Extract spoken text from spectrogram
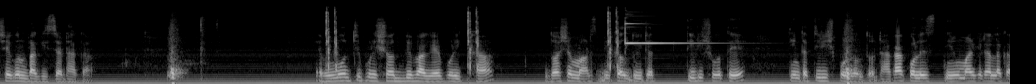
সেগুন বাগিচা, ঢাকা। এবং মন্ত্রী পরিষদ বিভাগের পরীক্ষা দশই মার্চ বিকাল দুইটা তিরিশ হতে তিনটা তিরিশ পর্যন্ত। ঢাকা কলেজ, নিউ মার্কেট এলাকা,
